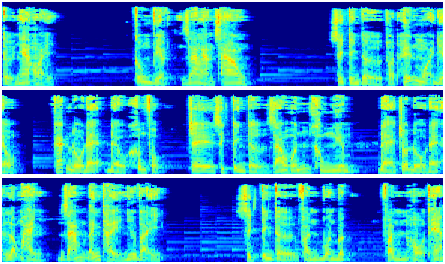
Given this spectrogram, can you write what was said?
Tử nha hỏi, công việc ra làm sao? Xích tinh tử thuật hết mọi điều. Các đồ đệ đều không phục, chê xích tinh tử giáo huấn không nghiêm, để cho đồ đệ lộng hành, dám đánh thầy như vậy. Xích tinh tử phần buồn bực phần hổ thẹn,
